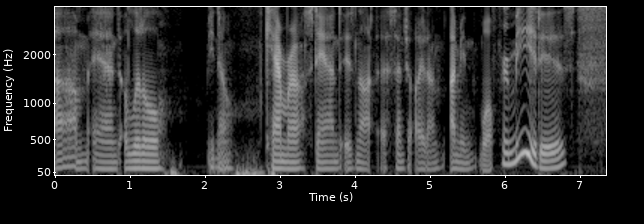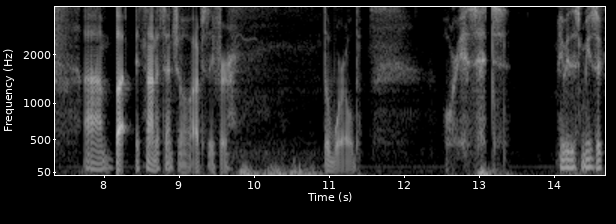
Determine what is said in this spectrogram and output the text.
um, and a little, you know, camera stand is not essential item. I mean, well, for me it is, um, but it's not essential, obviously, for the world. Or is it? Maybe this music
